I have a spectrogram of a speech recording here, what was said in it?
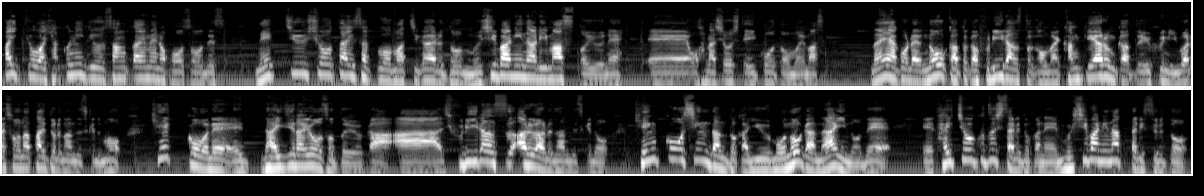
はい、今日は123回目の放送です。熱中症対策を間違えると虫歯になりますというね、えー、お話をしていこうと思います。なんやこれ、農家とかフリーランスとかお前関係あるんかというふうに言われそうなタイトルなんですけども、結構ね、大事な要素というか、あフリーランスあるあるなんですけど、健康診断とかいうものがないので、えー、体調を崩したりとかね、虫歯になったりすると、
